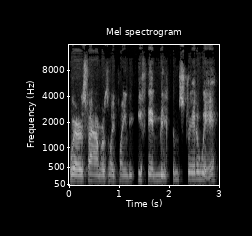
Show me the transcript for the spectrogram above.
Whereas farmers might find if they milk them straight away,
